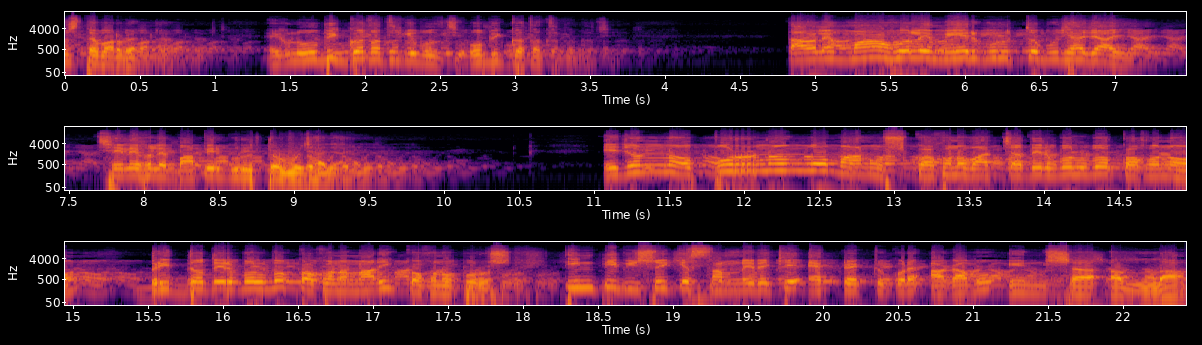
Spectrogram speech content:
বুঝতে পারবেন না। এগুলো অভিজ্ঞতা থেকে বলছি, অভিজ্ঞতা থেকে বলছি। তাহলে মা হলে মেয়ের গুরুত্ব বোঝা যায়, ছেলে হলে বাপের গুরুত্ব বোঝা যায়। এজন্য পূর্ণাঙ্গ মানুষ, কখনো বাচ্চাদের বলব, কখনো বৃদ্ধদের বলব, কখনো নারী, কখনো পুরুষ। তিনটি বিষয়কে সামনে রেখে একটু একটু করে আগাবো ইনশা আল্লাহ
